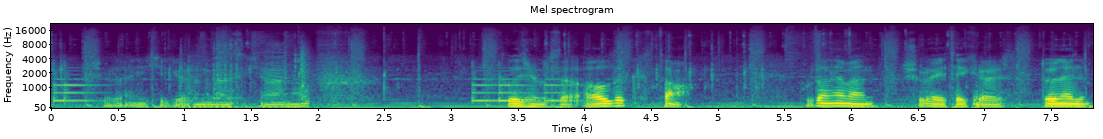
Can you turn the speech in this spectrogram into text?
Şuradan iki görünmezlik hemen hop. Kılıcımızı aldık. Tamam. Buradan hemen şuraya tekrar dönelim.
